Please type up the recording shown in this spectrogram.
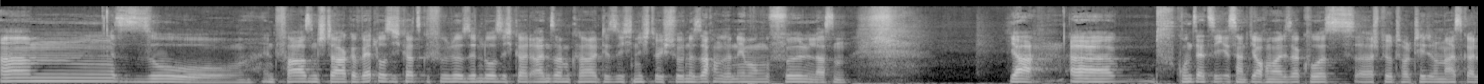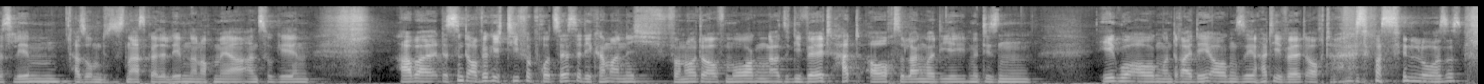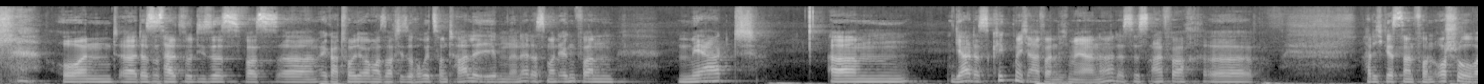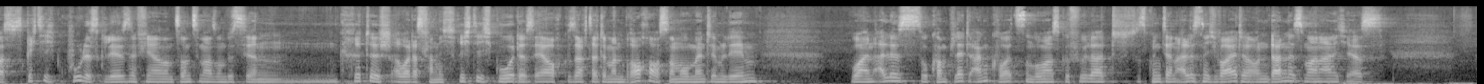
Ähm, so, in Phasen starke Wertlosigkeitsgefühle, Sinnlosigkeit, Einsamkeit, die sich nicht durch schöne Sachenunternehmungen füllen lassen. Ja, äh, grundsätzlich ist natürlich auch immer dieser Kurs äh, Spiritualität und nice geiles Leben, also um dieses nice geile Leben dann noch mehr anzugehen. Aber das sind auch wirklich tiefe Prozesse, die kann man nicht von heute auf morgen, also die Welt hat auch, solange wir die mit diesen Ego-Augen und 3D-Augen sehen, hat die Welt auch teilweise was Sinnloses. Und äh, das ist halt so dieses, was äh, Eckhart Tolle ja immer sagt, diese horizontale Ebene, ne? dass man irgendwann merkt, ähm, ja, das kickt mich einfach nicht mehr. Ne? Das ist einfach, äh, hatte ich gestern von Osho was richtig Cooles gelesen. Ich ja sonst immer so ein bisschen kritisch, aber das fand ich richtig gut, dass er auch gesagt hatte, man braucht auch so einen Moment im Leben, wo einen alles so komplett ankotzt und wo man das Gefühl hat, das bringt dann alles nicht weiter. Und dann ist man eigentlich erst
